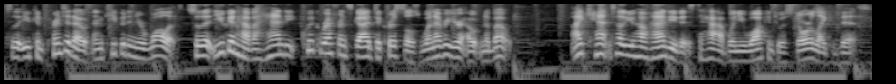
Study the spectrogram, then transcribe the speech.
so that you can print it out and keep it in your wallet so that you can have a handy, quick reference guide to crystals whenever you're out and about. I can't tell you how handy it is to have when you walk into a store like this.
